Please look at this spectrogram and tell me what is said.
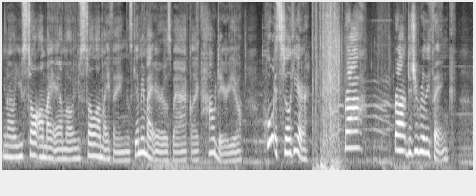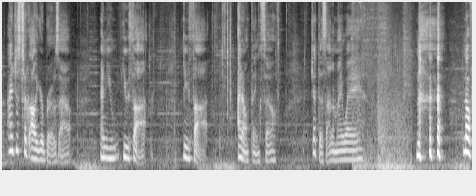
You know, you stole all my ammo. You stole all my things. Give me my arrows back. Like, how dare you? Who is still here? Bruh. Bruh, did you really think? I just took all your bros out. And you, you thought. You thought. I don't think so. Get this out of my way. no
